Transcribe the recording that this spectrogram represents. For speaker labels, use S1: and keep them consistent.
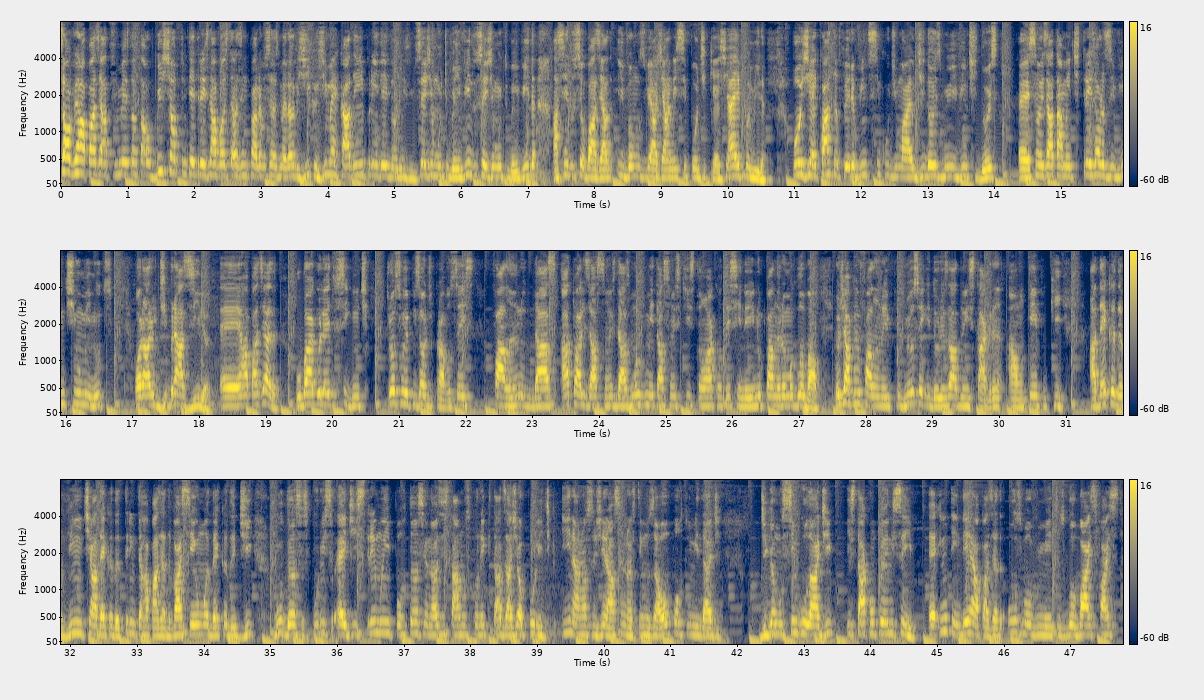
S1: Salve rapaziada, firmeza total, Bishop 33 na voz trazendo para vocês as melhores dicas de mercado e empreendedorismo. Seja muito bem-vindo, seja muito bem-vinda, acenda o seu baseado e vamos viajar nesse podcast. Aí família, hoje é quarta-feira, 25 de maio de 2022, é, são exatamente 3 horas e 21 minutos, horário de Brasília. É, rapaziada, o bagulho é do seguinte, trouxe um episódio para vocês falando das atualizações, das movimentações que estão acontecendo aí no panorama global. Eu já venho falando aí pros meus seguidores lá do Instagram há um tempo que a década 20, a década 30, rapaziada, vai ser uma década de mudanças. Por isso é de extrema importância nós estarmos conectados à geopolítica. E na nossa geração nós temos a oportunidade digamos, singular de estar acompanhando isso aí. É entender, rapaziada, os movimentos globais faz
